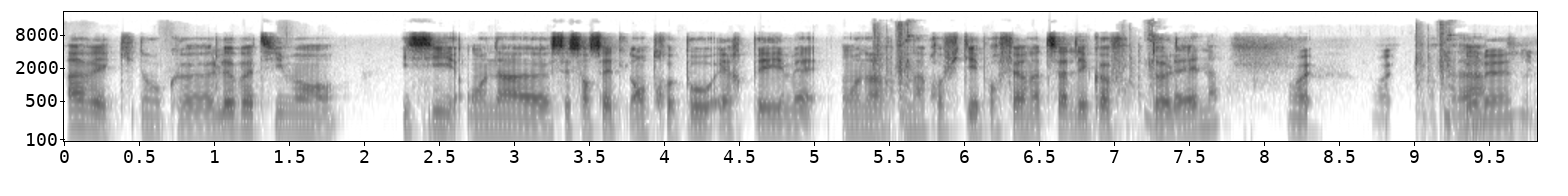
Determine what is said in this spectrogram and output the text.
Avec donc euh, le bâtiment. Ici, on a, euh, c'est censé être l'entrepôt RP, mais on a, on a profité pour faire notre salle des coffres de laine. Petite Voilà. de laine.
